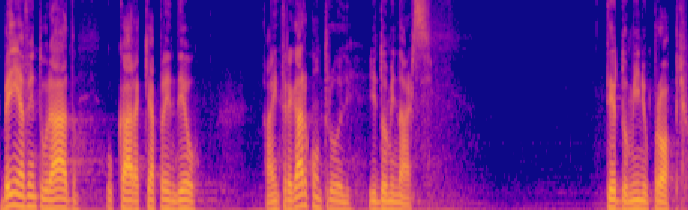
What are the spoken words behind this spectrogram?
Bem-aventurado o cara que aprendeu a entregar o controle e dominar-se. Ter domínio próprio.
